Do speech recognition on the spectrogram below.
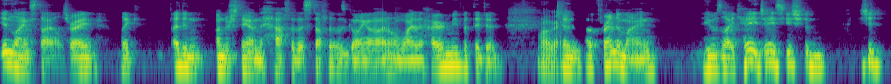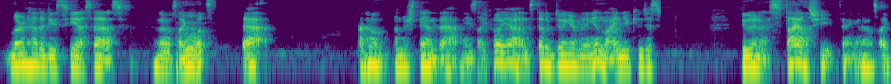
inline styles, right? Like I didn't understand half of the stuff that was going on. I don't know why they hired me, but they did. Okay. And a friend of mine, he was like, "Hey, Jace, you should you should learn how to do CSS." And I was like, mm. "What's that?" I don't understand that. And he's like, "Oh yeah, instead of doing everything inline, you can just do it in a style sheet thing." And I was like,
